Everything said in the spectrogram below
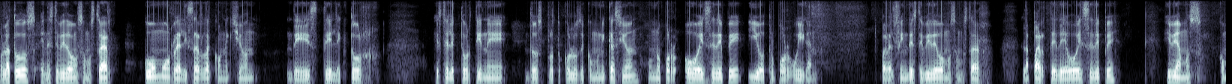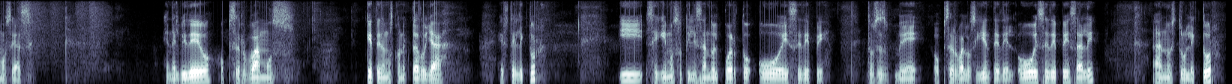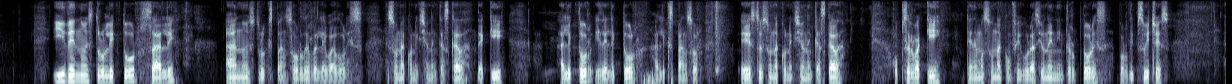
Hola a todos, en este video vamos a mostrar cómo realizar la conexión de este lector. Este lector tiene dos protocolos de comunicación, uno por OSDP y otro por WIGAN. Para el fin de este video vamos a mostrar la parte de OSDP y veamos cómo se hace. En el video observamos que tenemos conectado ya este lector y seguimos utilizando el puerto OSDP. Entonces observa lo siguiente, del OSDP sale a nuestro lector y de nuestro lector sale a nuestro expansor de relevadores. Es una conexión en cascada, de aquí al lector y del lector al expansor. Esto es una conexión en cascada. Observa aquí, tenemos una configuración en interruptores por deep switches.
